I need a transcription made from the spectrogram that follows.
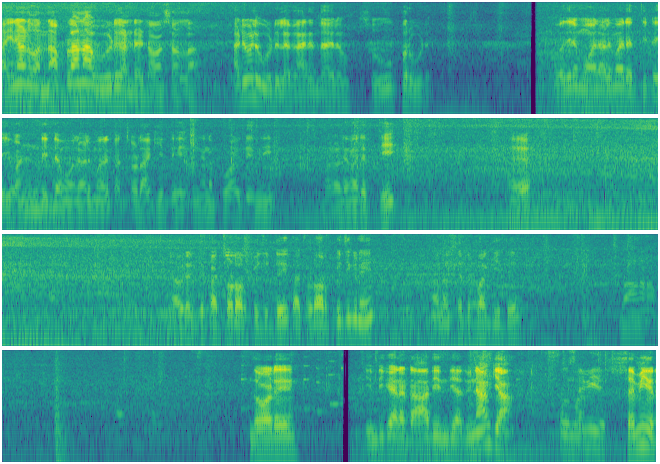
അതിനാണ് വന്നത്. അപ്പോഴാണ് ആ വീട് കണ്ടേട്ടോ മാഷാല്ല. അടിപൊളി വീടില്ല കാര്യം എന്തായാലും? സൂപ്പർ വീട്. അപ്പോൾ ഇതിന് മുതലാളിമാരെത്തിയിട്ട് ഈ വണ്ടിന്റെ മുതലാളിമാർ കച്ചവടമാക്കിയിട്ട് ഇങ്ങനെ പോയതെന്ന് മുതലാളിമാരെത്തി ഏ? അവരെടുത്ത് കച്ചവടം ഉറപ്പിച്ചിട്ട് കച്ചവടം ഉറപ്പിച്ചിക്കണ് നല്ല സെറ്റപ്പ് ആക്കിയിട്ട് വാങ്ങണം. എന്തോടെ ഹിന്ദിക്കാരട്ടെ ആദ്യം ഹിന്ദി അത് നാം ക്യാ? സമീർ. സമീർ.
